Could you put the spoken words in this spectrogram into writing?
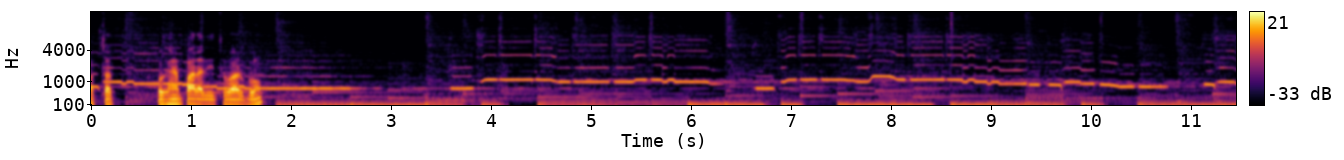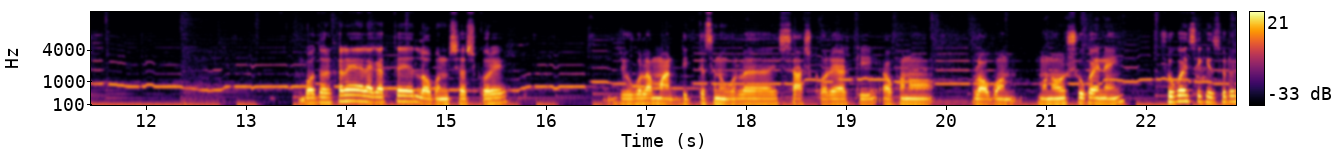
অর্থাৎ ওখানে পাড়া দিতে পারব। বদরখালী এলাকাতে লবণ চাষ করে যেগুলো মাঠ দেখতেছেন ওগুলো চাষ করে আর কি। এখনও লবণ, মনে হয় শুকায় নাই। শুকাইছে কিছুটা,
